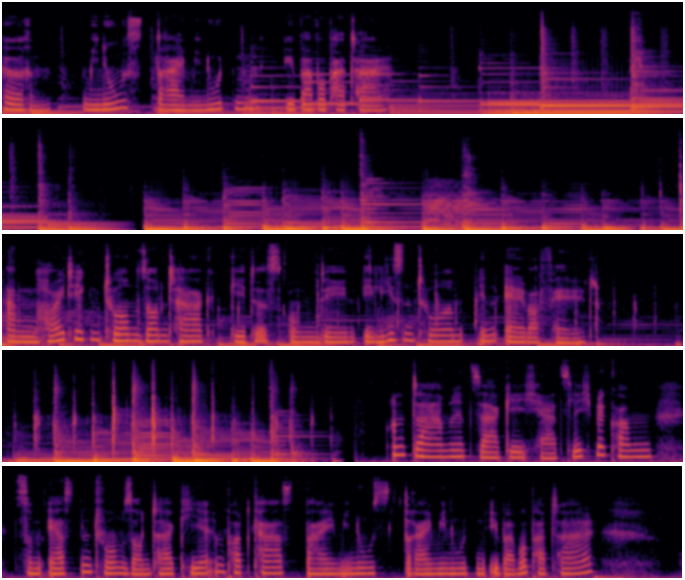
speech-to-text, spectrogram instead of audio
hören Minus 3 Minuten über Wuppertal. Am heutigen Turmsonntag geht es um den Elisenturm in Elberfeld. Damit sage ich herzlich willkommen zum ersten Turmsonntag hier im Podcast bei Minus drei Minuten über Wuppertal.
